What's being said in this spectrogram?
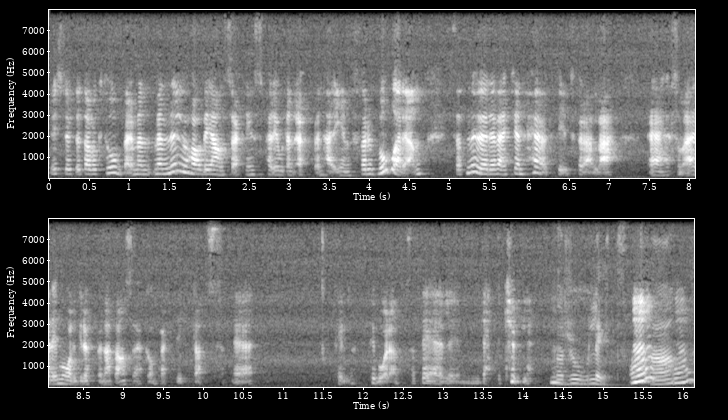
i slutet av oktober, men, men nu har vi ansökningsperioden öppen här inför våren. Så att nu är det verkligen hög tid för alla eh, som är i målgruppen att ansöka om praktikplats eh, till, till våren. Så det är eh, jättekul. Vad roligt. Mm, ja. mm.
